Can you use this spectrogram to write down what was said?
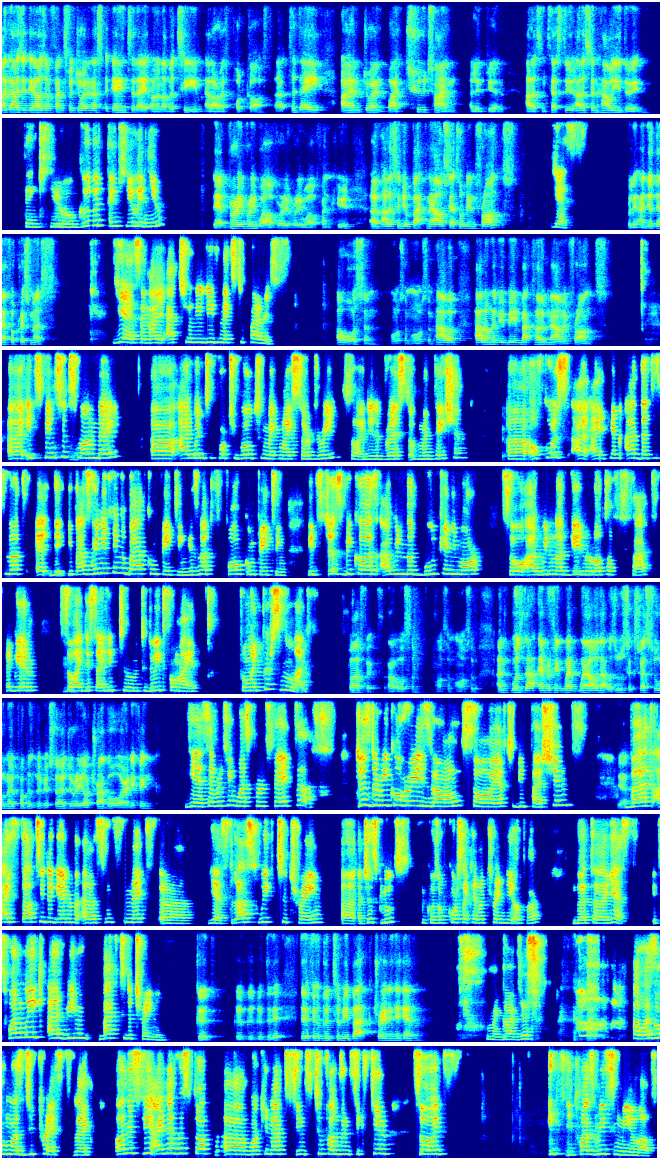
Hi, guys and girls, and thanks for joining us again today on another Team LRF podcast. Uh, today, I am joined by two time Olympian Allison Testu. Allison, how are you doing? Thank you. Good. Thank you. And you? Yeah, very, very well. Very, very well. Thank you. Um, Allison, you're back now, settled in France? Yes. Brilliant. And you're there for Christmas? Yes, and I actually live next to Paris. Oh, awesome. Awesome. Awesome. How, how long have you been back home now in France? Uh, it's been since Monday. Uh, I went to Portugal to make my surgery, so I did a breast augmentation. Uh, of course, I, I, can add that it's not uh, it has anything about competing. It's not for competing. It's just because I will not bulk anymore, so I will not gain a lot of fat again. So hmm. I decided to to do it for my for my personal life. Perfect. Oh, awesome. Awesome, awesome. And was that everything went well? That was all successful? No problems with your surgery or travel or anything? Yes, everything was perfect. Just the recovery is long, so I have to be patient. Yeah. But I started again uh, since next, uh, yes, last week to train uh, just glutes because, of course, I cannot train the upper. But uh, yes, it's one week. I've been back to the training. Good, good, good, good. Did it did it feel good to be back training again? oh my god just i was almost depressed like honestly i never stopped uh, working out since 2016 so it's it, it was missing me a lot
